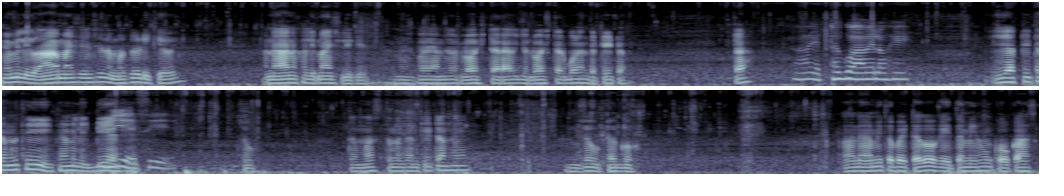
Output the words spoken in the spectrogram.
ફેમિલી આ માછલી છે ને મગડી કહેવાય. અને આને ખાલી માછલી કે ભાઈ આમ જો લોસ્ટર આવી ગયો. લોસ્ટર બોલે ને તો ટીટમ. કા? હા એક ઠગો આવેલો છે. એ એક ટીટમ નથી ફેમિલી બે છે. જો. તો મસ્ત મજાનું ટીટમ હે જો ઢગો. અને અમે તો ભાઈ ઢગો કહી તમે શું કહો? ખાસ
